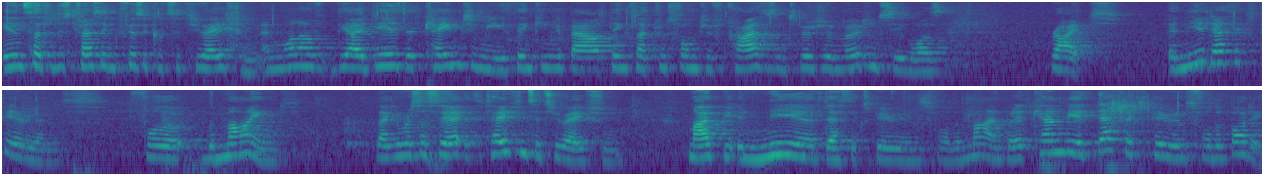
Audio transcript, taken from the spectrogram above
in such a distressing physical situation? And one of the ideas that came to me thinking about things like transformative crisis and spiritual emergency was, right, a near-death experience for the mind, like a resuscitation situation, might be a near-death experience for the mind, but it can be a death experience for the body.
